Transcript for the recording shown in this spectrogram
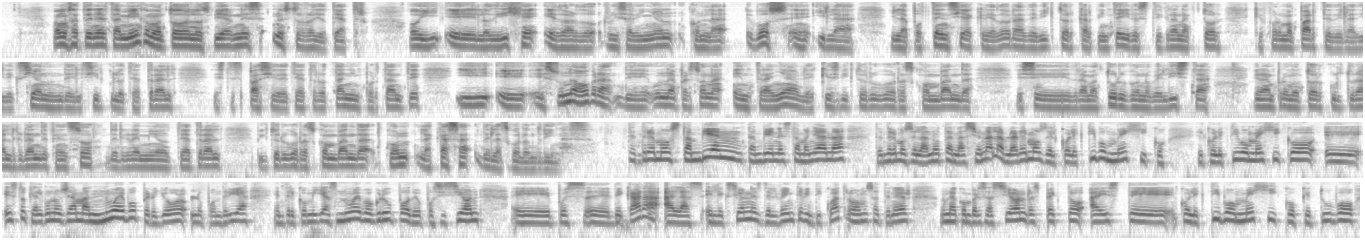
Vamos a tener también, como todos los viernes, nuestro radioteatro. Hoy eh, lo dirige Eduardo Ruiz Aviñón con la voz eh, y, la, y la potencia creadora de Víctor Carpinteiro, este gran actor que forma parte de la dirección del Círculo Teatral, este espacio de teatro tan importante, y eh, es una obra de una persona entrañable, que es Víctor Hugo Rascón Banda, ese dramaturgo, novelista, gran promotor cultural, gran defensor del gremio teatral, Víctor Hugo Rascón Banda, con La Casa de las Golondrinas. Tendremos también, también esta mañana, tendremos en la nota nacional, hablaremos del colectivo México. El colectivo México, eh, esto que algunos llaman nuevo, pero yo lo pondría entre comillas nuevo grupo de oposición, eh, pues eh, de cara a las elecciones del 2024 vamos a tener una conversación respecto a este colectivo México que tuvo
